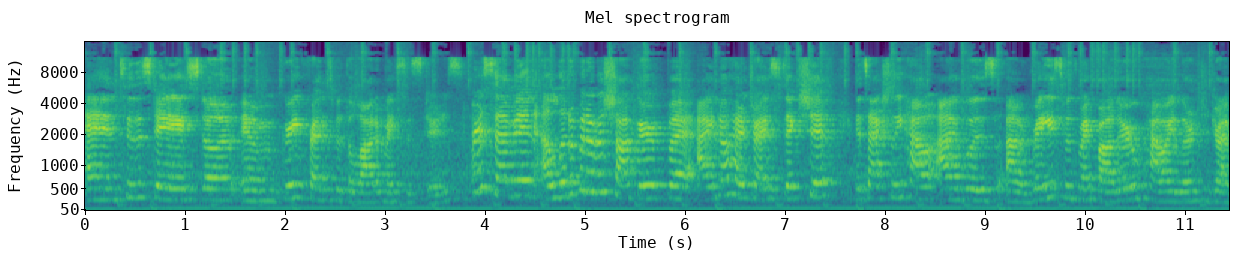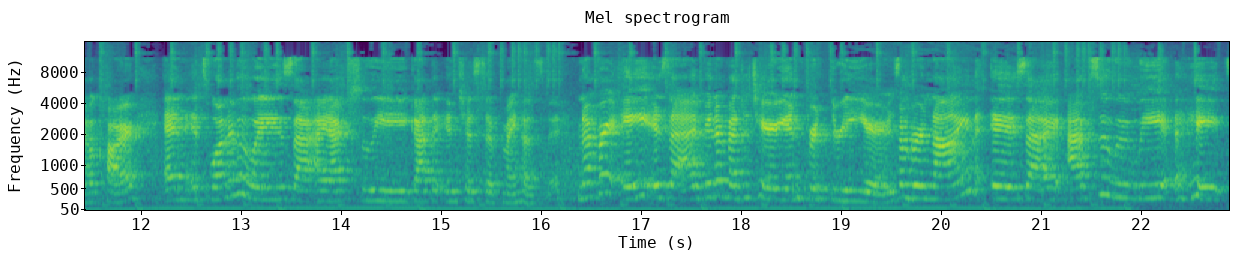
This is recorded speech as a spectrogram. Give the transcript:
and to this day I still am great friends with a lot of my sisters. Number seven, a little bit of a shocker, but I know how to drive stick shift. It's actually how I was uh, raised with my father, how I learned to drive a car, and it's one of the ways that I actually got the interest of my husband. Number eight is that I've been a vegetarian for three years. Number nine is that I absolutely hate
